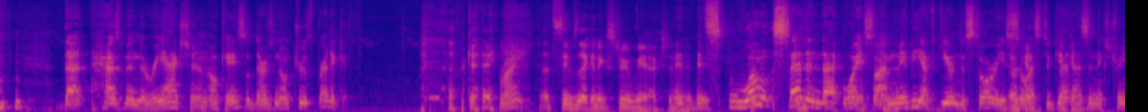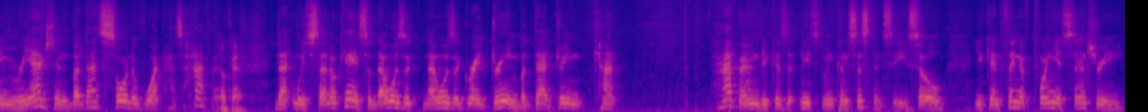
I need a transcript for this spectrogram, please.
that has been the reaction. Okay, so there's no truth predicate. okay. Right. That seems like an extreme reaction. It, it's well said in that way. So I, maybe I've geared the story so Okay, as to get okay. as an extreme reaction, but that's sort of what has happened. Okay. That we said, okay, so that was a that was a great dream, but that dream can't happen because it leads to inconsistency. So you can think of 20th century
